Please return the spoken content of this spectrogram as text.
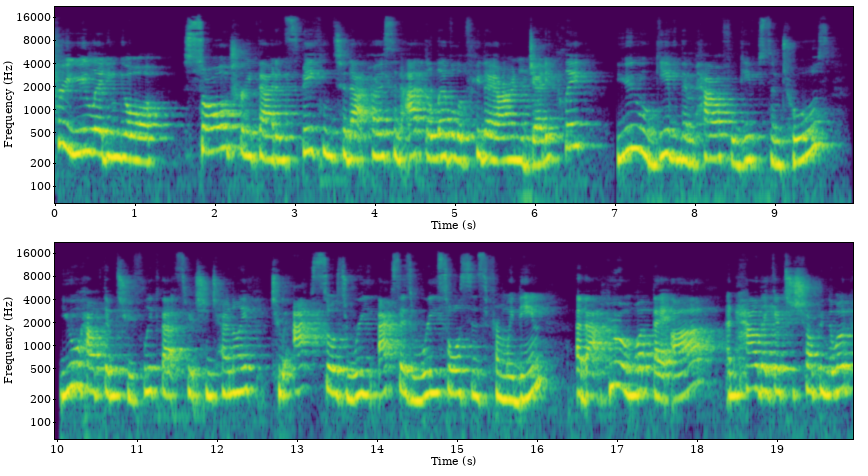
through you letting your soul truth out and speaking to that person at the level of who they are energetically, you will give them powerful gifts and tools. You help them to flick that switch internally, to access, re- access resources from within about who and what they are and how they get to shop in the world.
